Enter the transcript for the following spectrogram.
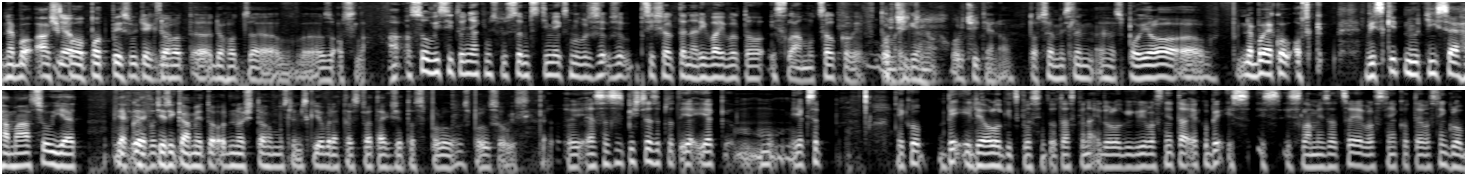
nebo až jo. po podpisu těch jo. dohod, eh, dohod eh, z Osla. A, a souvisí to nějakým způsobem s tím, jak jsi mluvil, že, že přišel ten revival toho islámu celkově v tom určitě, regionu? Určitě, no. To se, myslím, spojilo, nebo jako vyskytnutí se Hamásu je jako, jak ti říkám, je to odnož toho muslimského bratrstva, takže to spolu, spolu souvisí. Já jsem se spíš chtěl zeptat, jak, jak se jako by ideologicky, vlastně to otázka na ideologii, kdy vlastně ta jakoby is, is, islamizace je vlastně jako to je vlastně glo,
